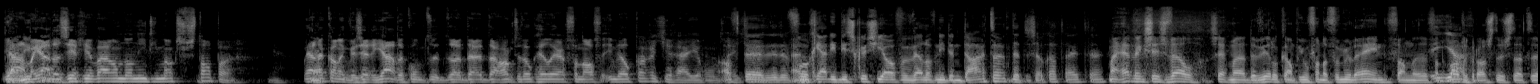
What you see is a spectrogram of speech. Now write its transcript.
ja, maar ja, dan zeg je waarom dan niet die Max Verstappen? Ja, dan kan ik weer zeggen, ja, daar, komt, daar, daar hangt het ook heel erg vanaf in welk karretje rij je rond. Of de, de, de, vorig jaar die discussie over wel of niet een darter, dat is ook altijd... Uh... Maar Hellings is wel, zeg maar, de wereldkampioen van de Formule 1 van de, van de ja. motocross, dus dat, uh,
